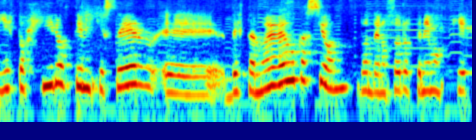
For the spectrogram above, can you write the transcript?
y estos giros tienen que ser eh, de esta nueva educación, donde nosotros tenemos que,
